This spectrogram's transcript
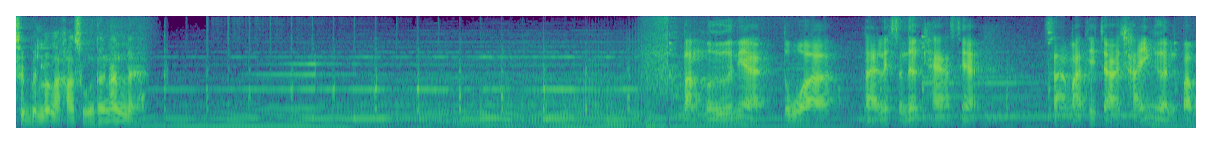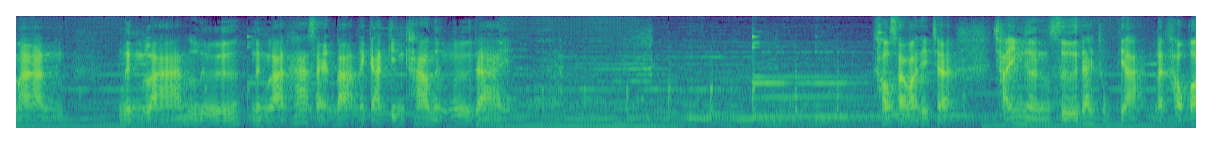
ซึ่งเป็นรถราคาสูงทั้งนั้นเลย บางมื้อเนี่ยตัวนายอเล็กซานเดอร์แคสเนี่ยสามารถที่จะใช้เงินประมาณ 1 ล้านหรือ 1 ล้าน5แสนบาทในการกินข้าวหนึ่งมื้อได้ เขาสามารถที่จะใช้เงินซื้อได้ทุกอย่าง และเขาก็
